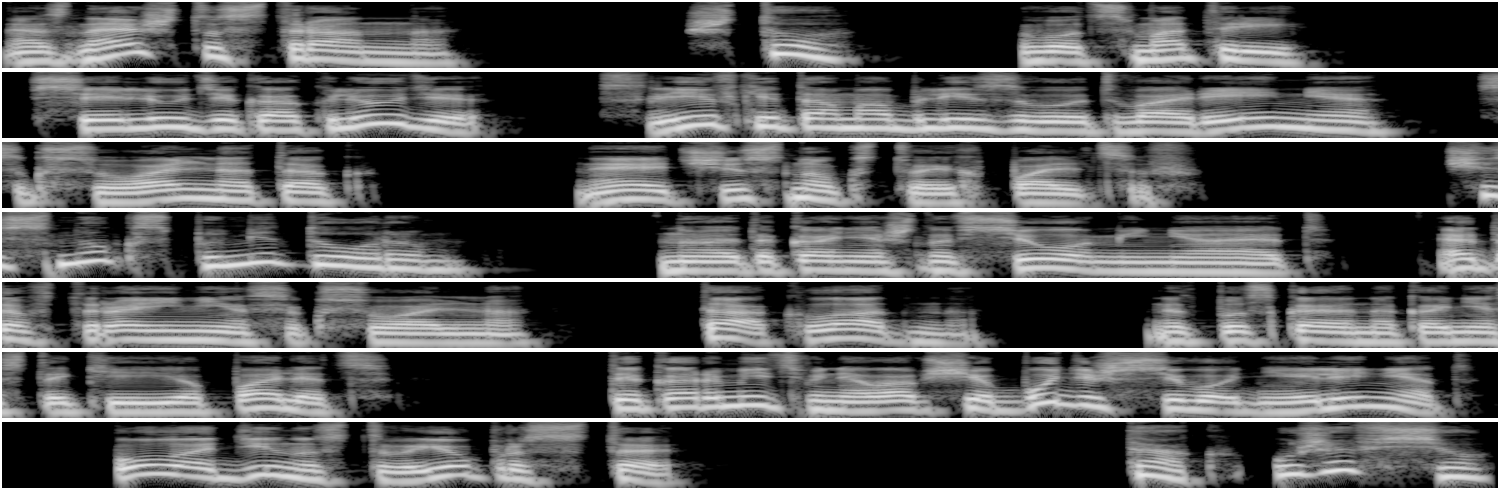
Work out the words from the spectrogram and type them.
А знаешь, что странно?» «Что?» «Вот смотри. Все люди как люди, сливки там облизывают, варенье, сексуально так. Э, чеснок с твоих пальцев». «Чеснок с помидором». «Ну это, конечно, все меняет. Это втройне сексуально. Так, ладно». Отпускаю наконец-таки ее палец. «Ты кормить меня вообще будешь сегодня или нет? Пол одиннадцатого, ёпросто». Так, уже все.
